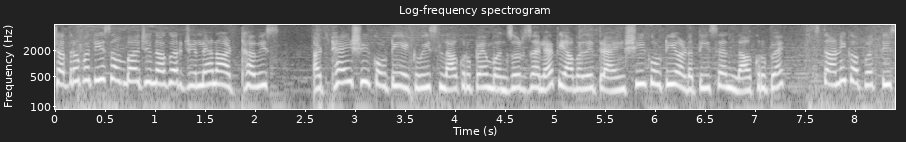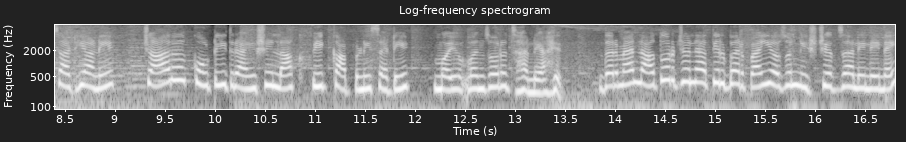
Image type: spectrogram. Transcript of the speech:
छत्रपती संभाजीनगर जिल्ह्याला अठ्ठावीस अठ्ठ्याऐंशी कोटी एकवीस लाख रुपये मंजूर झाल्यात. यामध्ये त्र्याऐंशी कोटी अडतीस लाख रुपये स्थानिक आपत्तीसाठी आणि चार कोटी त्र्याऐंशी लाख पीक कापणीसाठी मय- मंजूर झाले आहेत. दरम्यान लातूर जिल्ह्यातील भरपाई अजून निश्चित झालेली नाही.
